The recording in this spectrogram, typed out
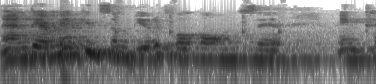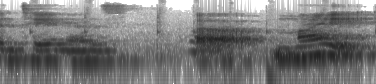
And they're making some beautiful homes in, in containers. Uh, my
